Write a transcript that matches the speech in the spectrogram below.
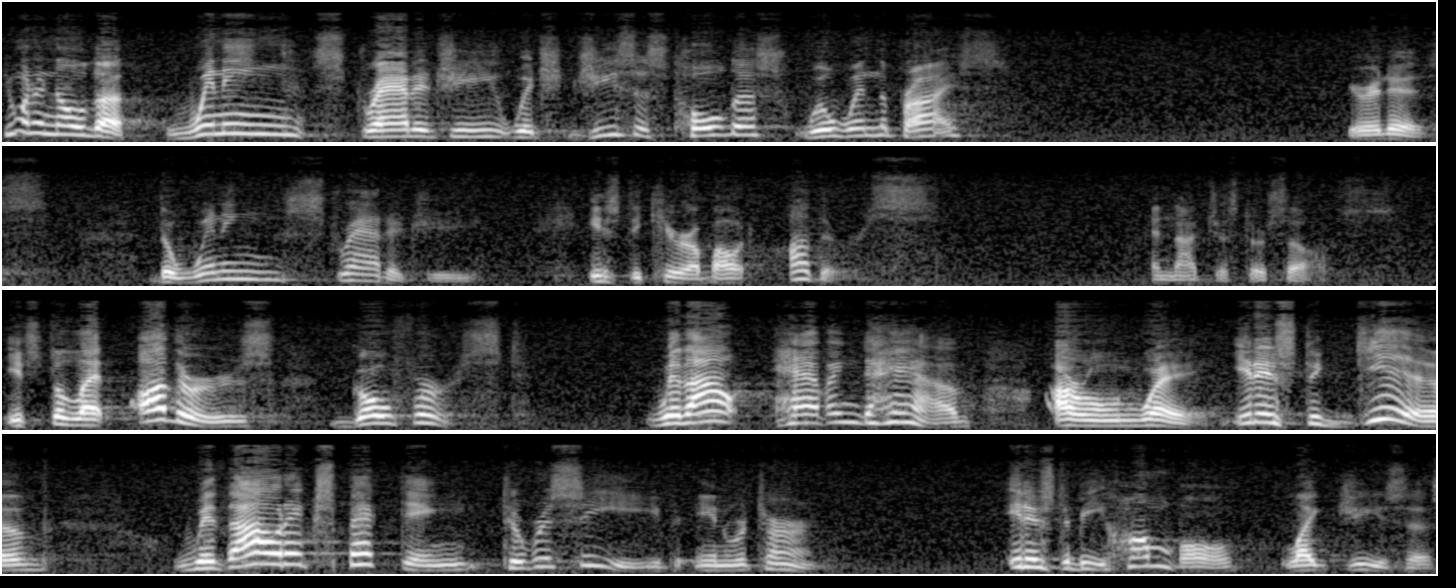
You want to know the winning strategy which Jesus told us will win the prize? Here it is. The winning strategy is to care about others and not just ourselves. It's to let others go first without having to have our own way. It is to give without expecting to receive in return. It is to be humble like Jesus,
